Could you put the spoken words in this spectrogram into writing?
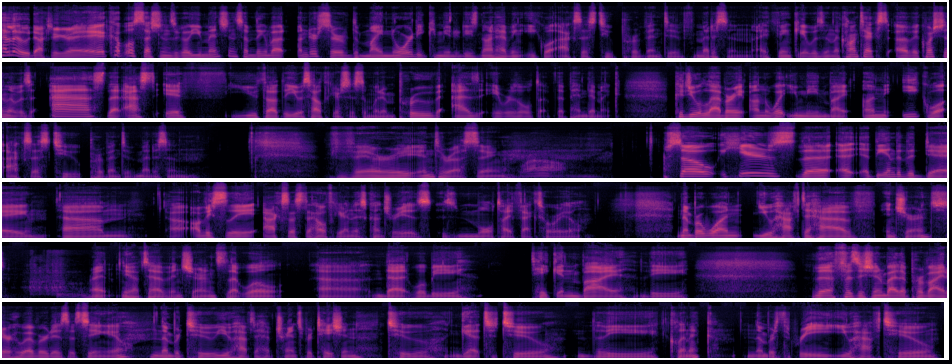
Hello, Dr. Gray. A couple of sessions ago, you mentioned something about underserved minority communities not having equal access to preventive medicine. I think it was in the context of a question that was asked that asked if you thought the U.S. healthcare system would improve as a result of the pandemic. Could you elaborate on what you mean by unequal access to preventive medicine? Very interesting. wow So here's the at, at the end of the day, um, uh, obviously access to healthcare in this country is is multifactorial. Number one, you have to have insurance, right? You have to have insurance that will uh, that will be taken by the the physician, by the provider, whoever it is that's seeing you. Number two, you have to have transportation to get to the clinic. Number three, you have to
